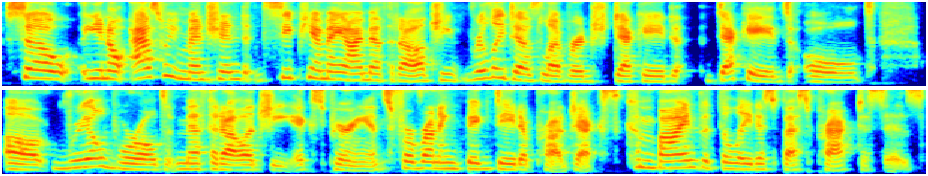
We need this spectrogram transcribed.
So, you know, as we mentioned, CPMAI methodology really does leverage decade decades old uh, real world methodology experience for running big data projects combined with the latest best practices.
